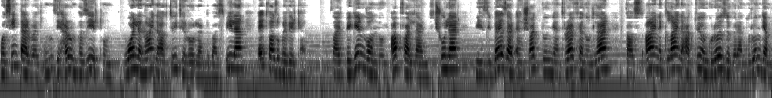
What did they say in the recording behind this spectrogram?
was in der Welt um sie herum passiert und wollen eine aktive Rolle dabei spielen, etwas bewirken. Seit Beginn von Null Abfall lernen die Schüler, wie sie besser Entscheidungen treffen und lernen, dass eine kleine Aktion größere Veränderungen.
